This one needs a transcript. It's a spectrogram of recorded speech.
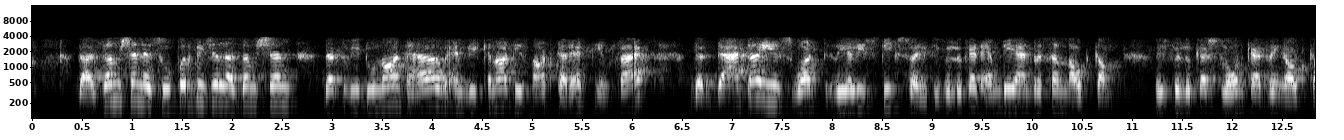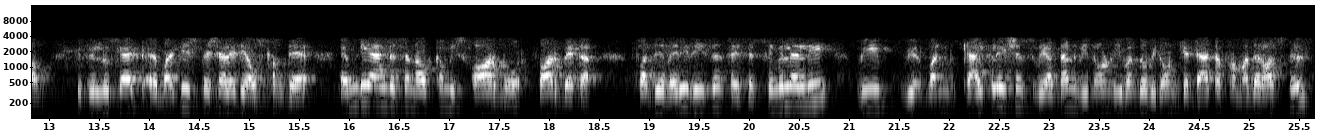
The assumption, a superficial assumption that we do not have and we cannot is not correct. In fact, the data is what really speaks for it. If you look at MD Anderson outcome, if you look at Sloan Kettering outcome, if you look at a multi-speciality outcome there, MD Anderson outcome is far more, far better for the very reasons I said. Similarly, we, we when calculations we have done, we don't even though we don't get data from other hospitals,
